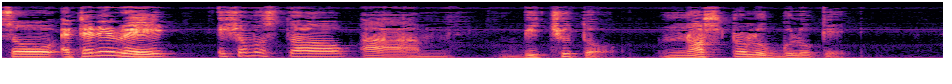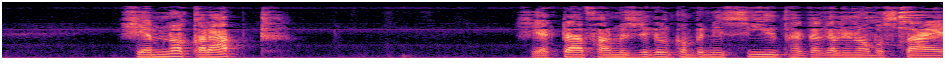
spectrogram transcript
সো এট এনি রেট এই সমস্ত আম, বিচ্যুত নষ্ট লোকগুলোকে সে এমন কারাপ্ট সে একটা ফার্মাসিউটিক্যাল কোম্পানি সি থাকাকালীন অবস্থায়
